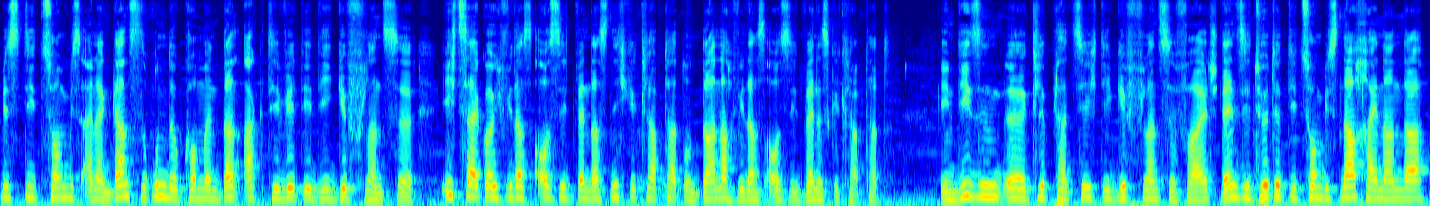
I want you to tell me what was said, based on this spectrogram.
bis die Zombies einer ganzen Runde kommen, dann aktiviert ihr die Giftpflanze. Ich zeige euch wie das aussieht, wenn das nicht geklappt hat und danach wie das aussieht, wenn es geklappt hat. In diesem äh, Clip platziere ich die Giftpflanze falsch, denn sie tötet die Zombies nacheinander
